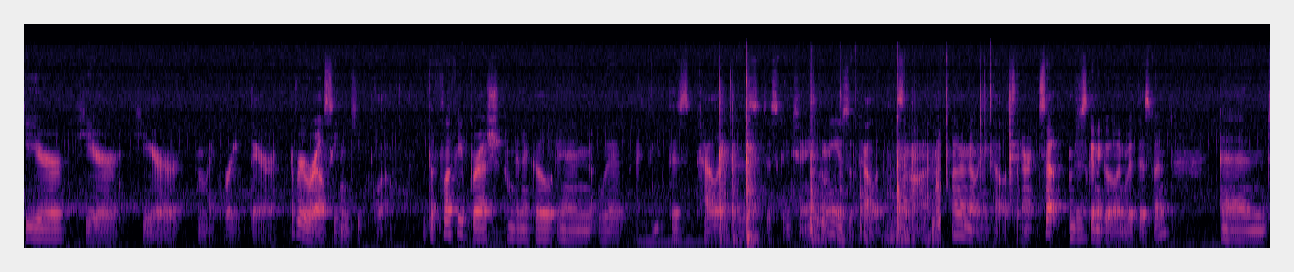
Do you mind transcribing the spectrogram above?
here, here, here, and like right there. Everywhere else you can keep glow. With the fluffy brush, I'm going to go in with this palette is discontinued. Let me use a palette that's not. I don't know any palettes that aren't. So I'm just going to go in with this one. And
